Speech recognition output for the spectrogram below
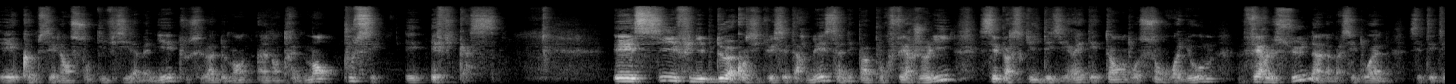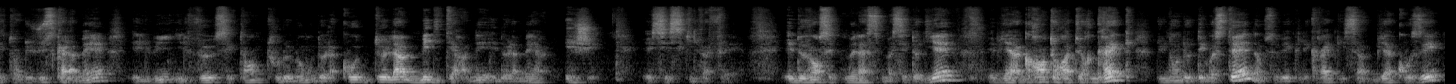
Et comme ces lances sont difficiles à manier, tout cela demande un entraînement poussé et efficace. Et si Philippe II a constitué cette armée, ça n'est pas pour faire joli, c'est parce qu'il désirait étendre son royaume vers le sud. La Macédoine s'était étendue jusqu'à la mer, et lui, il veut s'étendre tout le long de la côte de la Méditerranée et de la mer Égée. Et c'est ce qu'il va faire. Et devant cette menace macédonienne, eh bien, un grand orateur grec du nom de Démosthène, vous savez que les Grecs, ils savent bien causer,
